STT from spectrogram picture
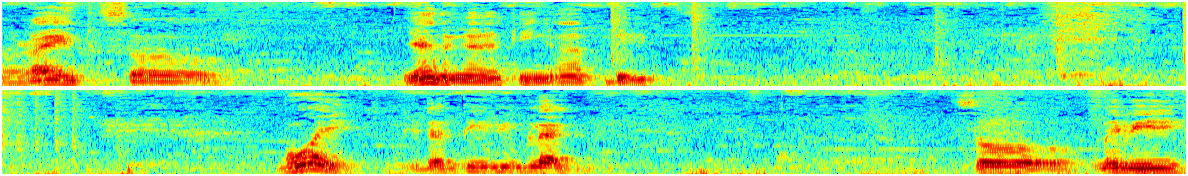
Alright, so yan ang aking update. Buhay, Idan TV vlog. So, maybe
